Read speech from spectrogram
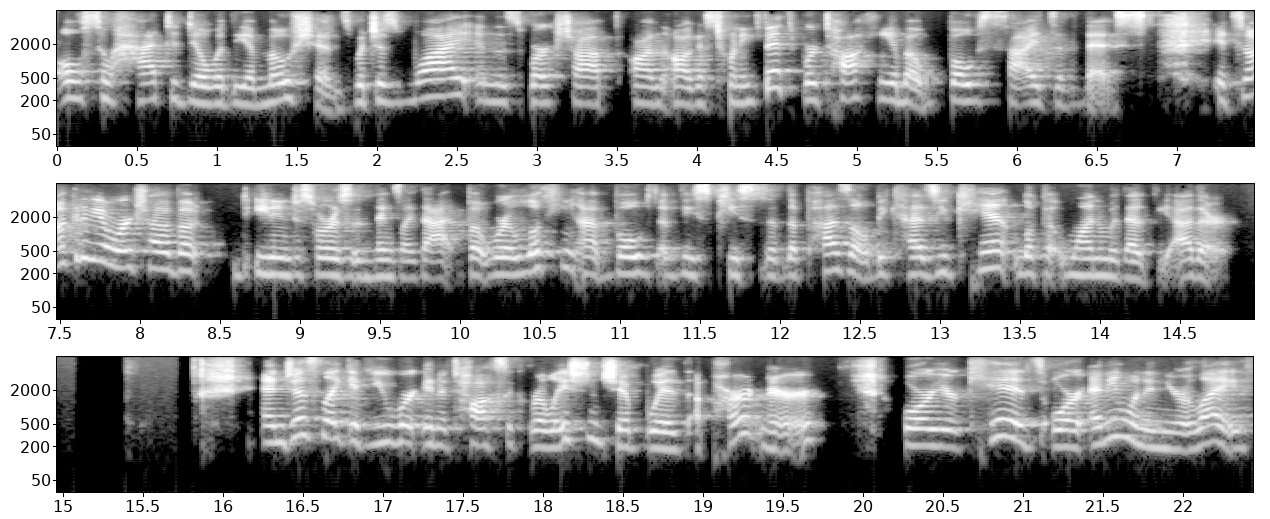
also had to deal with the emotions, which is why in this workshop on August 25th, we're talking about both sides of this. It's not going to be a workshop about eating disorders and things like that, but we're looking at both of these pieces of the puzzle because you can't look at one without the other. And just like if you were in a toxic relationship with a partner or your kids or anyone in your life,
